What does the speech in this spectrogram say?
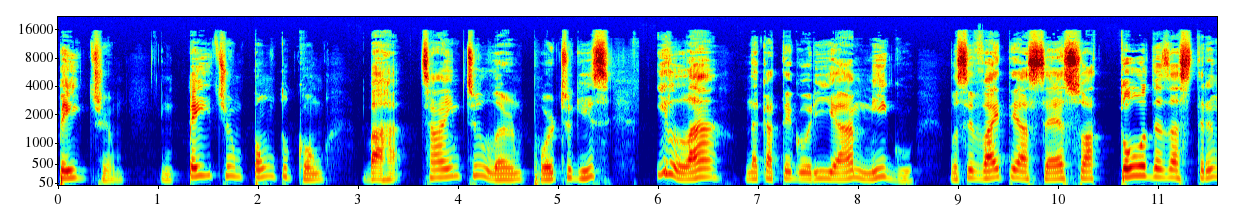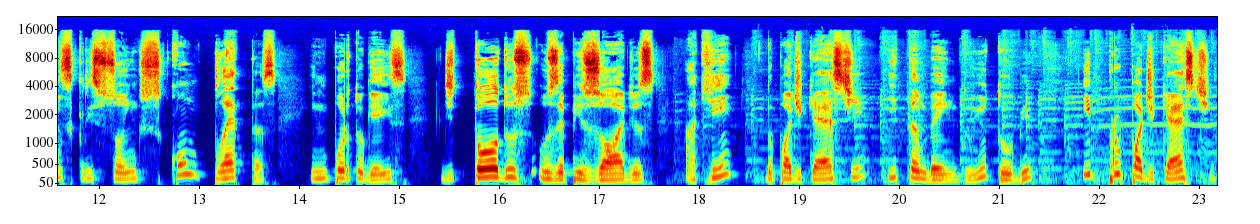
Patreon, em patreon.com barra Time to Learn Português e lá na categoria Amigo você vai ter acesso a todas as transcrições completas em português de todos os episódios aqui do podcast e também do YouTube. E para o podcast,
